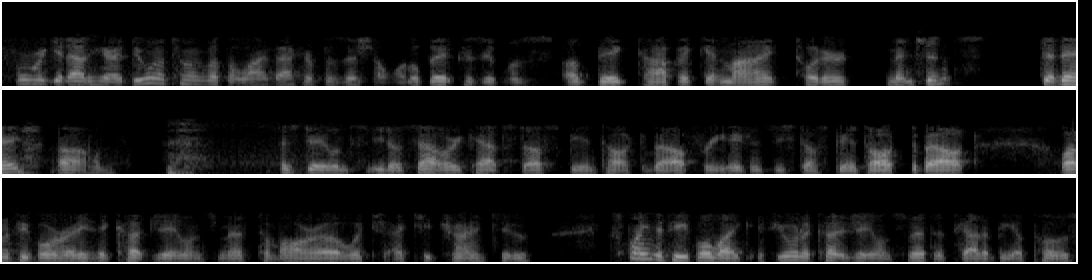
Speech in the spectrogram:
before we get out of here, I do want to talk about the linebacker position a little bit because it was a big topic in my Twitter mentions today. Um, as Jaylon's you know salary cap stuff's being talked about, free agency stuff's being talked about. A lot of people are ready to cut Jaylon Smith tomorrow, which I keep trying to explain to people. Like, if you want to cut Jaylon Smith, it's got to be a post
